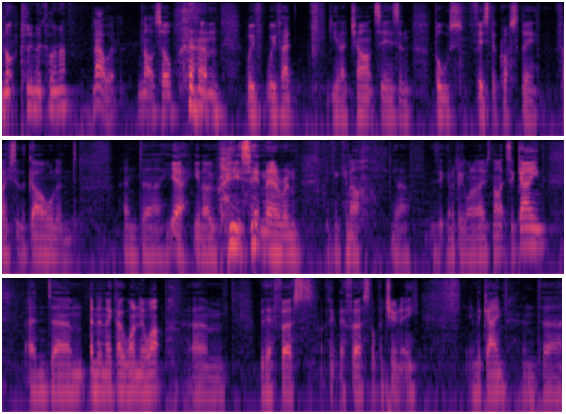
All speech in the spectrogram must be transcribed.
not clinical enough. No, not at all. Um, we've we've had you know chances and balls fizzed across the face of the goal and and uh, yeah, you know you're sitting there and you're thinking, oh, you know, is it going to be one of those nights again? And um, and then they go one 0 up um, with their first, I think their first opportunity in the game, and uh,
